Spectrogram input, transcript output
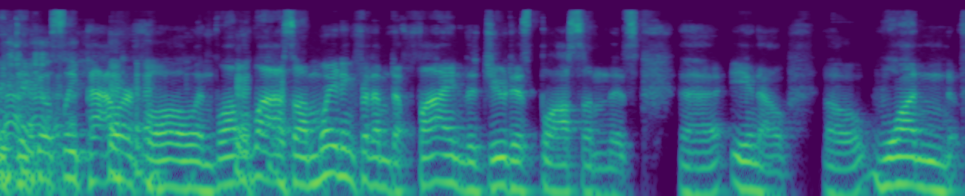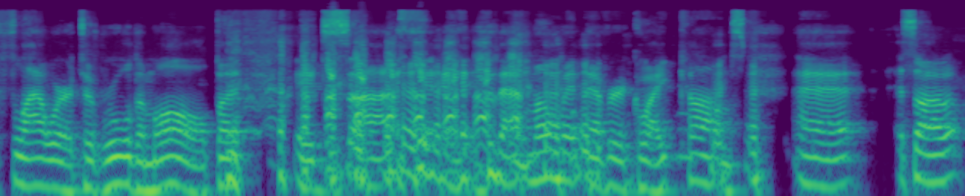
ridiculously powerful and blah blah blah. So i'm waiting for them to find the judas blossom this uh, you know uh, one flower to rule them all. But it's uh, that moment never quite comes. Uh, so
